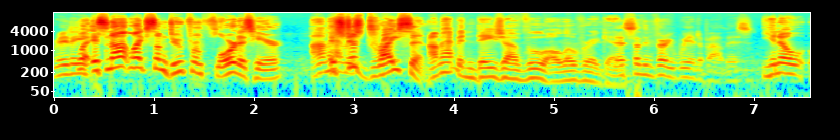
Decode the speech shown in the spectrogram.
Really? What? It's not like some dude from Florida's here. I'm it's having- just Dryson. I'm having deja vu all over again. There's something very weird about this. you know,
